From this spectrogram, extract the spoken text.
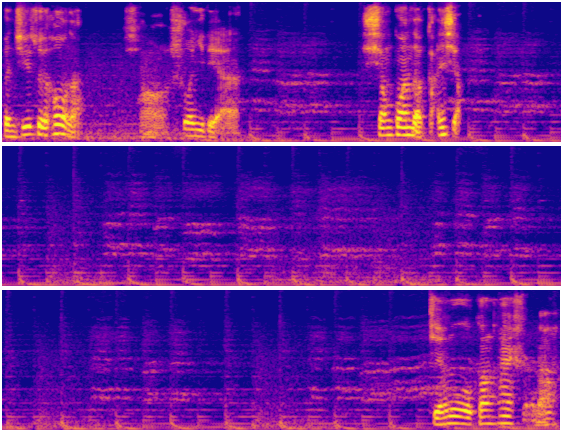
本期最后呢，想说一点相关的感想。节目刚开始呢，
